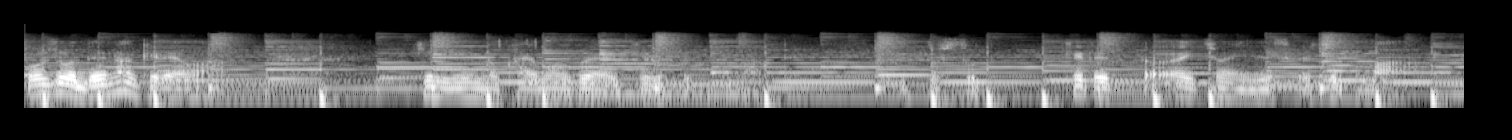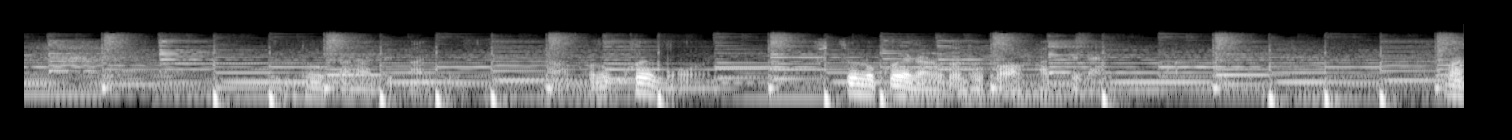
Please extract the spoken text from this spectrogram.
症状出なければ近隣の買い物ぐらい行けるってことなんでずっとしとけれたら一番いいんですけどちょっとまあどうかなって感じです、まあ、この声も普通の声なのかどうか分かってないまあ、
